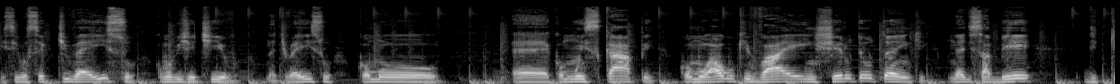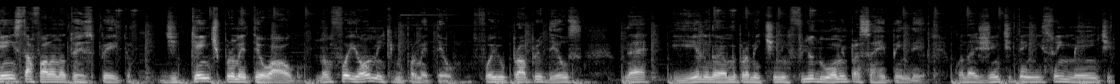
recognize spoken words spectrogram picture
E se você tiver isso como objetivo, né, tiver isso como, é, como um escape, como algo que vai encher o teu tanque, né, de saber de quem está falando a teu respeito, de quem te prometeu algo. Não foi homem que me prometeu, foi o próprio Deus, né? E ele não é homem prometido, nem filho do homem para se arrepender. Quando a gente tem isso em mente,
